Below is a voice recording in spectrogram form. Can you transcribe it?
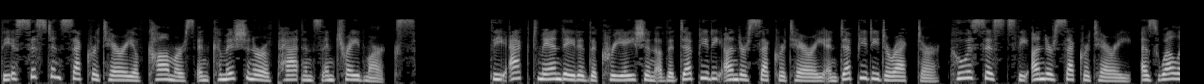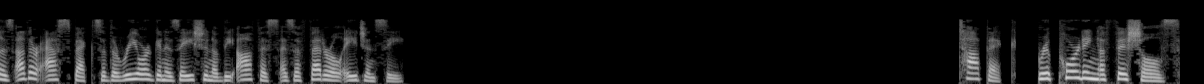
the Assistant Secretary of Commerce and Commissioner of Patents and Trademarks. The Act mandated the creation of the Deputy Undersecretary and Deputy Director, who assists the Undersecretary, as well as other aspects of the reorganization of the office as a federal agency. Topic. Reporting officials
